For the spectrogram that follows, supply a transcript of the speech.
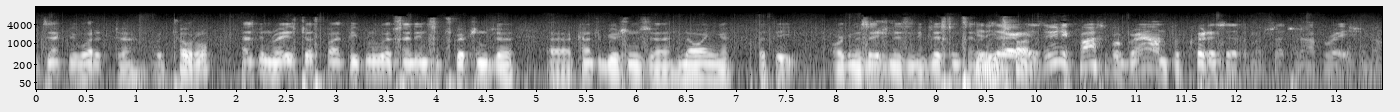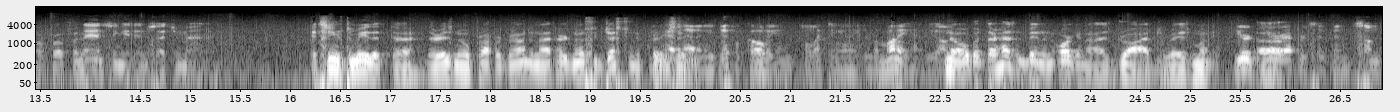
exactly what it uh, would total. Has been raised just by people who have sent in subscriptions, uh, uh, contributions, uh, knowing uh, that the organization is in existence and Is needs there, funds. is there any possible ground for criticism of such an operation or for financing it in such a manner? It seems to me that uh, there is no proper ground, and I've heard no suggestion of You haven't criticism. had any difficult in collecting any of the money, have you? No, but there hasn't been an organized drive to raise money. Your, your Uh, efforts have been some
